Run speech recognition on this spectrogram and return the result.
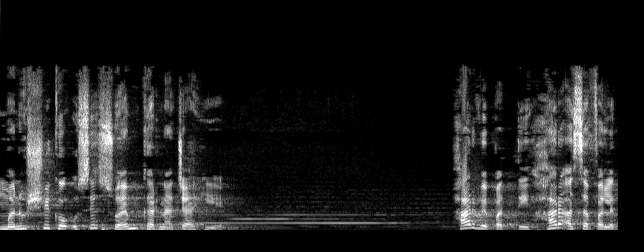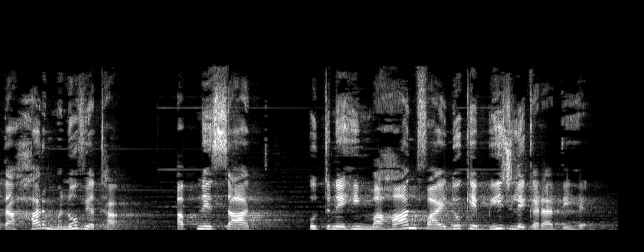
मनुष्य को उसे स्वयं करना चाहिए। हर विपत्ति, हर असफलता, हर मनोव्यथा अपने साथ उतने ही महान फायदों के बीज लेकर आती है।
